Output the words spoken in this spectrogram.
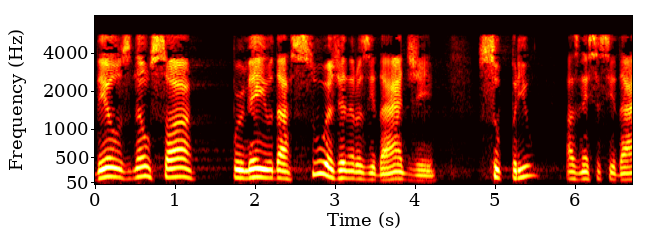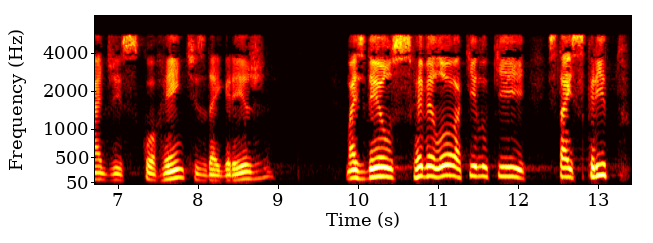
Deus não só por meio da sua generosidade, supriu as necessidades correntes da igreja, mas Deus revelou aquilo que está escrito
